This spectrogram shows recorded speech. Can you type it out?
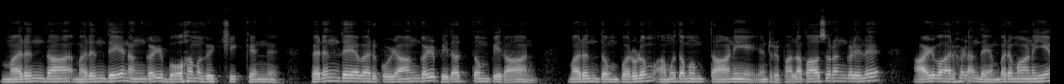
மருந்தா மருந்தே நங்கள் போக மகிழ்ச்சிக்கென்னு. பெருந்தேவர் குழாங்கள் பிதத்தும் பிரான். மருந்தும் பொருளும் அமுதமும் தானே என்று பல பாசுரங்களிலே ஆழ்வார்கள் அந்த எம்பெருமானையே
